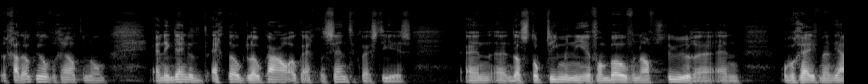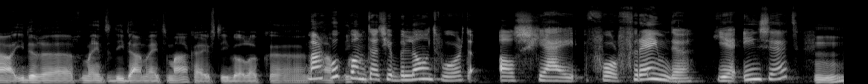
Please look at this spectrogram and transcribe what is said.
gaat ook heel veel geld in om. En ik denk dat het echt ook lokaal ook echt een centenkwestie is. En dat is op die manier van bovenaf sturen. En op een gegeven moment, ja, iedere gemeente die daarmee te maken heeft, die wil ook. Maar hoe komt dat je beloond wordt als jij voor vreemden je inzet... Mhm.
